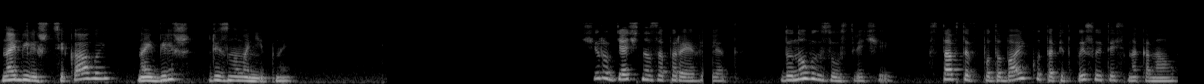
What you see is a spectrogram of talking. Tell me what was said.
найбільш цікавий, найбільш різноманітний. Щиро вдячна за перегляд. До нових зустрічей! Ставте вподобайку та підписуйтесь на канал.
